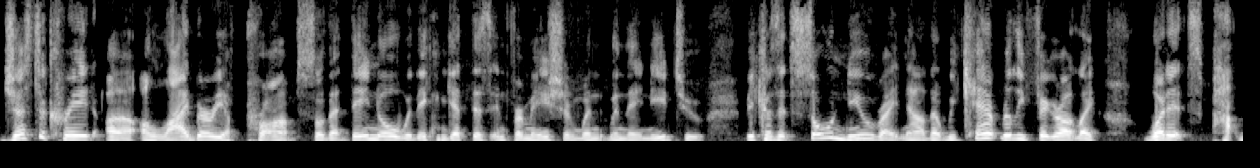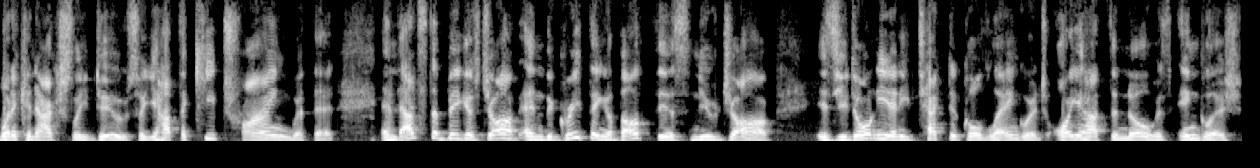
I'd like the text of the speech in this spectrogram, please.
just to create a, a library of prompts so that they know where they can get this information when when they need to. Because it's so new right now that we can't really figure out like what it's what it can actually do. So you have to keep trying with it, and that's the biggest job. And the great thing about this new job is you don't need any technical language. All you have to know is English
